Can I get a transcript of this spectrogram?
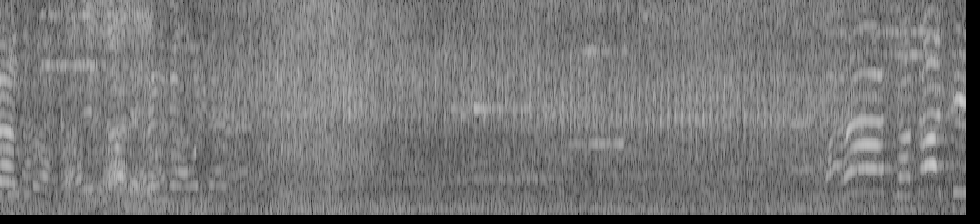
గారి నాయకత్వం నరేంద్ర మోడీ గారి భారత్ మాతా కీ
